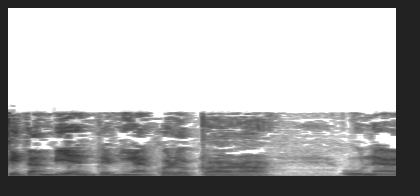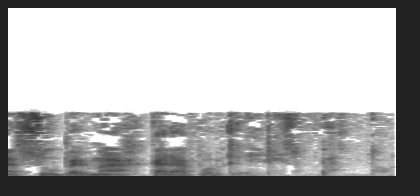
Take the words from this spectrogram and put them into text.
que también tenía colocada una super máscara porque él es un pastor.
